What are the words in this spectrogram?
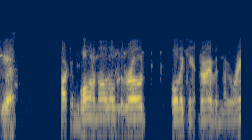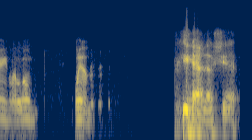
shit. Fucking blowing them all over the road. Oh, they can't drive in the rain, let alone wind. Yeah, no shit.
